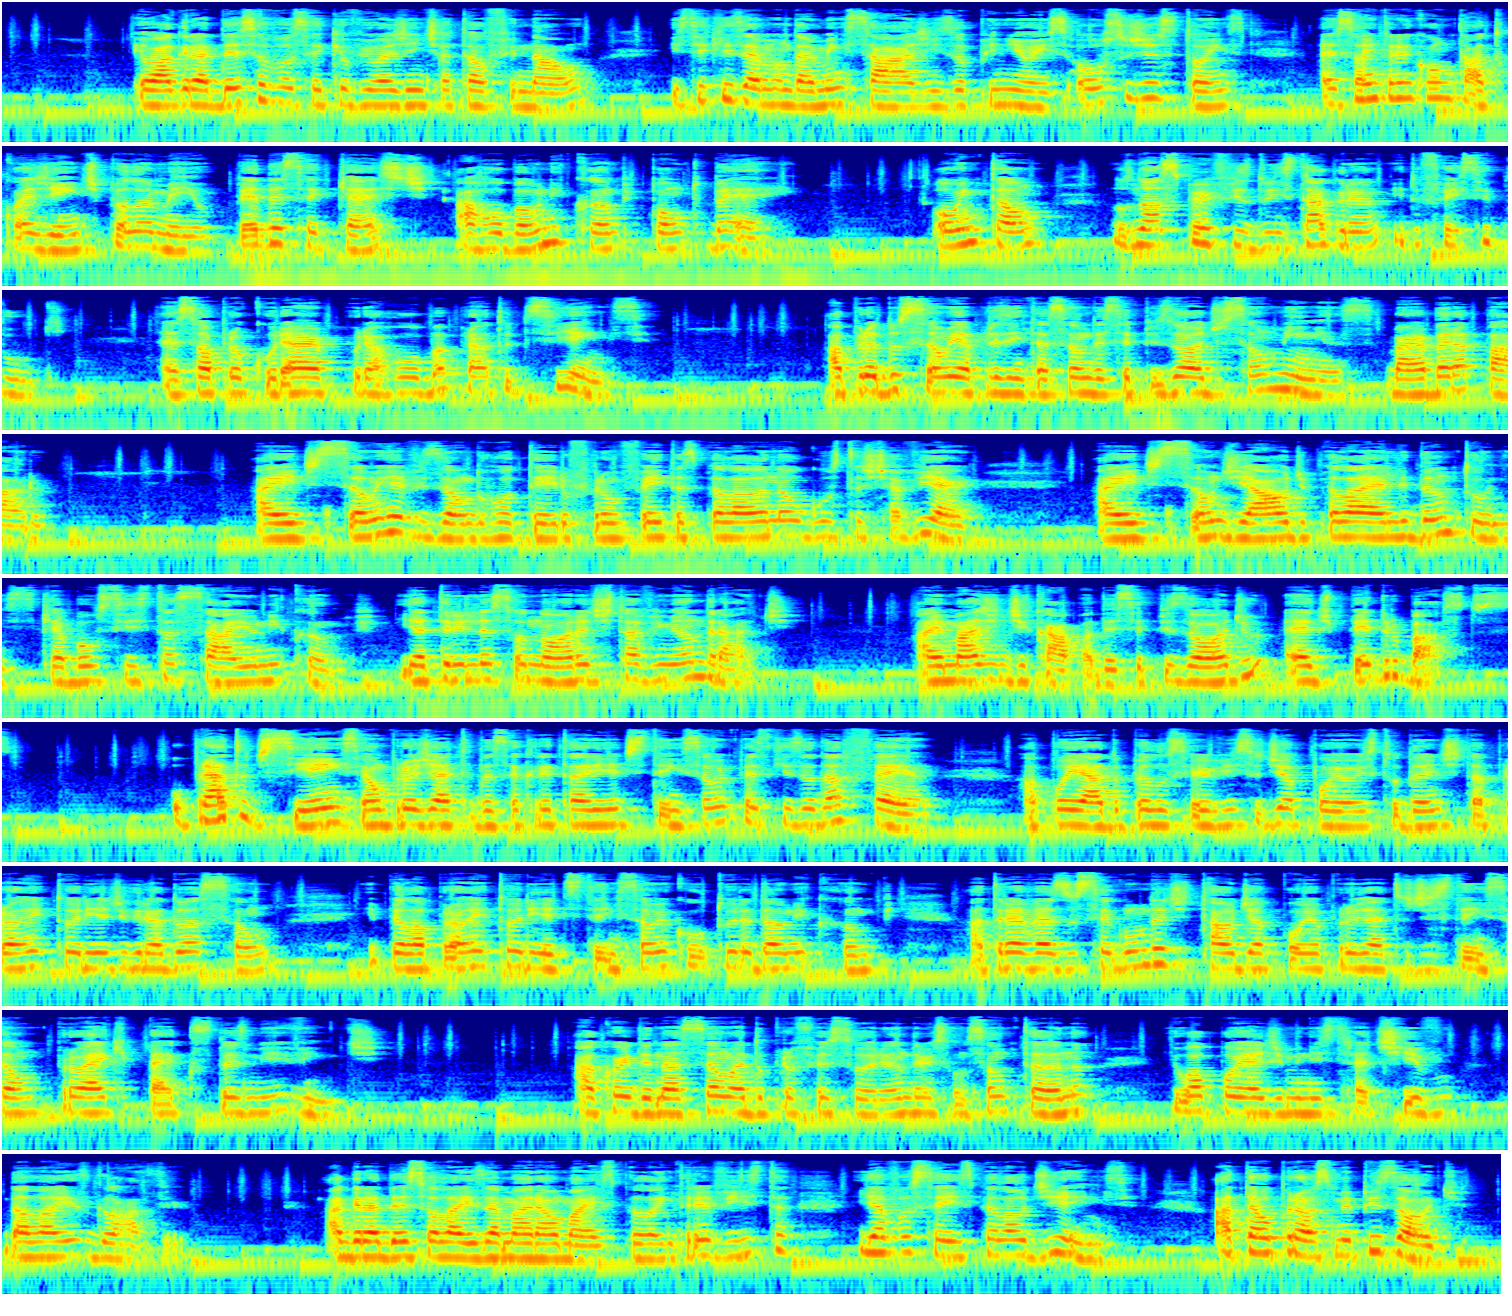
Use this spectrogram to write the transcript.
Eu agradeço a você que ouviu a gente até o final, e se quiser mandar mensagens, opiniões ou sugestões, é só entrar em contato com a gente pelo e-mail pdccast.unicamp.br ou então nos nossos perfis do Instagram e do Facebook. É só procurar por arroba prato de ciência. A produção e apresentação desse episódio são minhas, Bárbara Paro. A edição e revisão do roteiro foram feitas pela Ana Augusta Xavier, A edição de áudio pela Ellie Dantunes, que é bolsista SAI Unicamp, e a trilha sonora de Tavinho Andrade. A imagem de capa desse episódio é de Pedro Bastos. O Prato de Ciência é um projeto da Secretaria de Extensão e Pesquisa da FEA, apoiado pelo Serviço de Apoio ao Estudante da Pró-Reitoria de Graduação e pela Pró-Reitoria de Extensão e Cultura da Unicamp, através do segundo edital de apoio a projetos de extensão ProECPEX 2020. A coordenação é do professor Anderson Santana e o apoio administrativo da Laís Glaser. Agradeço a Laís Amaral Mais pela entrevista e a vocês pela audiência. Até o próximo episódio!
